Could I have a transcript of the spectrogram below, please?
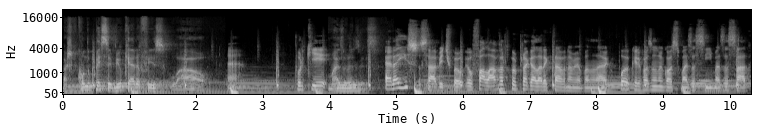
Acho que quando percebi o que era, eu fiz. Uau! É. Porque. Mais ou menos isso. Era isso, sabe? Tipo, eu, eu falava pra galera que tava na minha banda na época, pô, eu queria fazer um negócio mais assim, mais assado.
